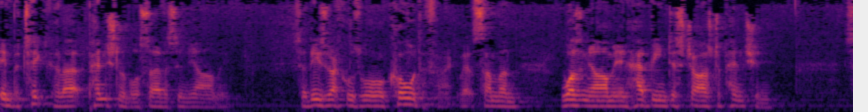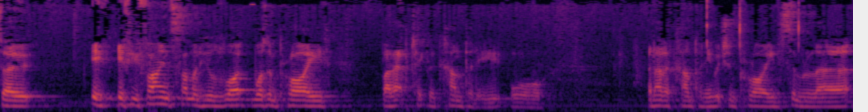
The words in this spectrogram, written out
in particular, pensionable service in the army. So these records will record the fact that someone was in the army and had been discharged to pension. So if, if you find someone who was employed by that particular company or another company which employed similar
